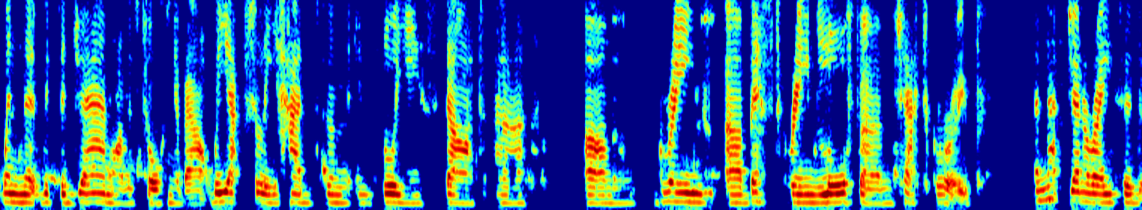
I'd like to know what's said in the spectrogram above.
when the, with the jam I was talking about, we actually had some employees start um, green uh, best green law firm chat group and that generated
